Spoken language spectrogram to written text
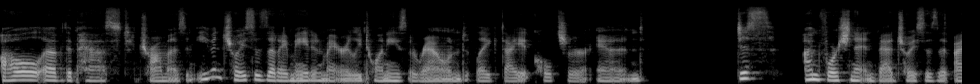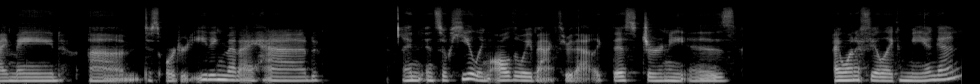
all of the past traumas and even choices that I made in my early 20s around like diet culture and just unfortunate and bad choices that I made, um, disordered eating that I had. And, and so healing all the way back through that. Like this journey is, I want to feel like me again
